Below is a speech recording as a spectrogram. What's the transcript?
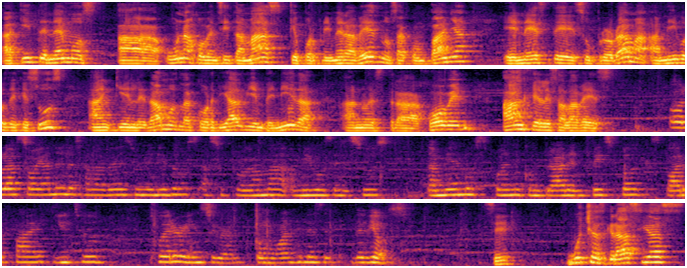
aquí tenemos a una jovencita más que por primera vez nos acompaña en este su programa Amigos de Jesús, a quien le damos la cordial bienvenida a nuestra joven Ángeles Alavés. Hola, soy Ángeles Alavés, bienvenidos a su programa Amigos de Jesús. También nos pueden encontrar en Facebook, Spotify, YouTube, Twitter e Instagram como Ángeles de, de Dios. Sí, muchas gracias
